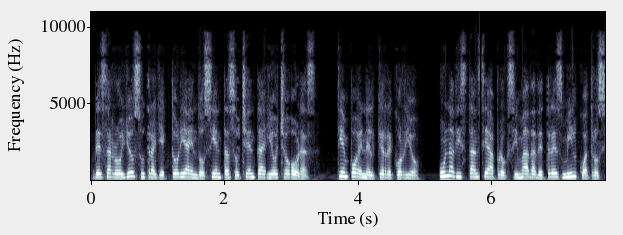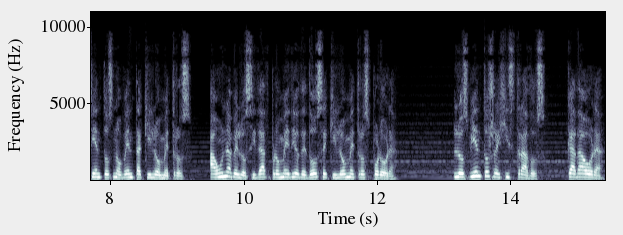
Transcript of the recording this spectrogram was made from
desarrolló su trayectoria en 288 horas, tiempo en el que recorrió, una distancia aproximada de 3.490 kilómetros, a una velocidad promedio de 12 kilómetros por hora. Los vientos registrados, cada hora,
